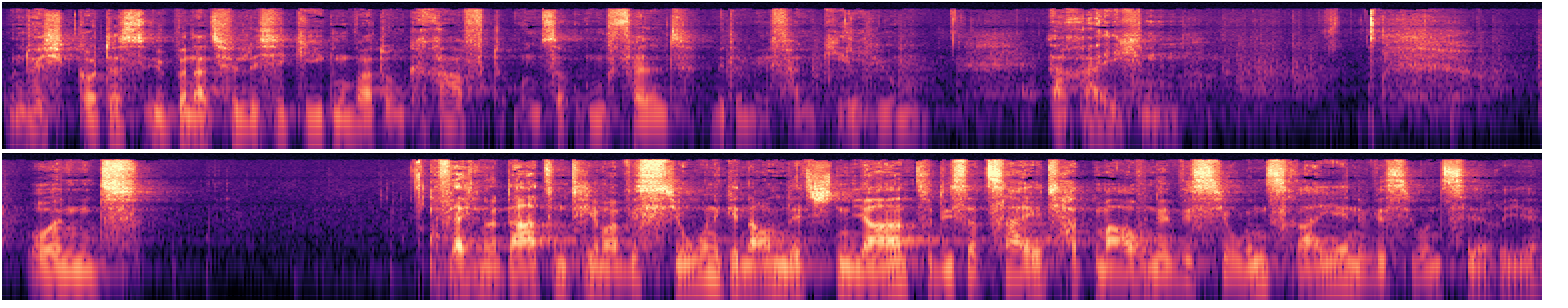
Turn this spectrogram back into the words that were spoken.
und durch Gottes übernatürliche Gegenwart und Kraft unser Umfeld mit dem Evangelium erreichen. Und vielleicht nur da zum Thema Vision. Genau im letzten Jahr zu dieser Zeit hatten wir auch eine Visionsreihe, eine Visionsserie.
